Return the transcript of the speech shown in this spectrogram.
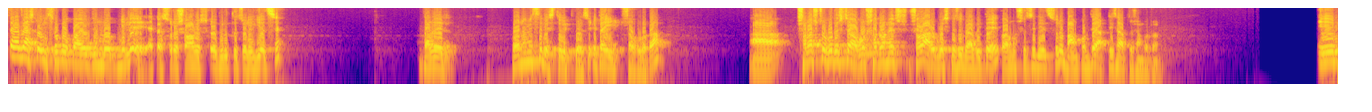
তারা জাস্ট ওই ছোট কয়েকজন লোক মিলে একটা ছোট সমাবেশ করে দ্রুত চলে গিয়েছে। তাদের গণমিছিল স্থগিত করেছে। এটাই সফলতা। আহ, স্বরাষ্ট্র উপদেষ্টা অবসরণের সহ আরও বেশ কিছু দাবিতে কর্মসূচি দিয়েছিল বামপন্থী আটটি ছাত্র সংগঠন। এর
